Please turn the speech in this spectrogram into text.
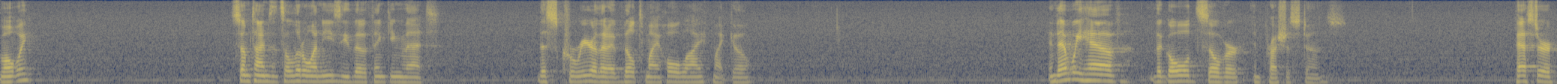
won't we? Sometimes it's a little uneasy, though, thinking that this career that I've built my whole life might go. And then we have the gold, silver, and precious stones. Pastor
